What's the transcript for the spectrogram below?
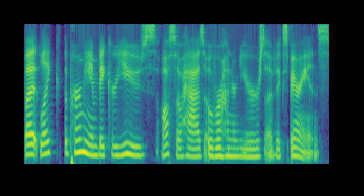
But like the Permian, Baker Hughes also has over 100 years of experience.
